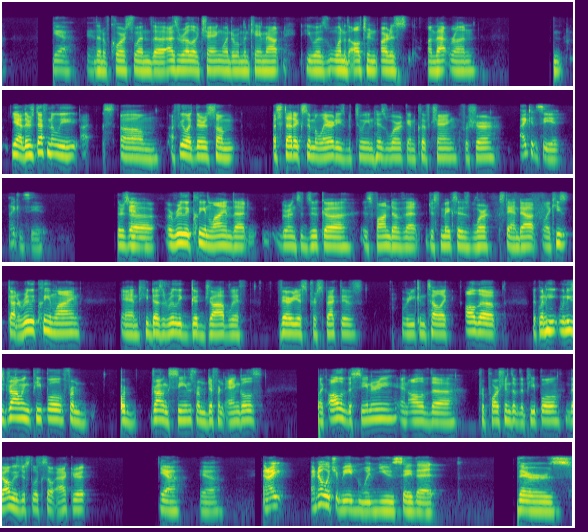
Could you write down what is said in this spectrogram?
Yeah. yeah. Then, of course, when the Azzarello Chiang Wonder Woman came out, he was one of the alternate artists on that run. Yeah, there's definitely, um, I feel like there's some aesthetic similarities between his work and Cliff Chiang for sure. I can see it. I can see it. There's And- a, a really clean line that Goran Sudžuka is fond of that just makes his work stand out. Like he's got a really clean line and he does a really good job with various perspectives where you can tell like all the like when he when he's drawing people from or drawing scenes from different angles, like all of the scenery and all of the proportions of the people, they always just look so accurate. Yeah, yeah. And I I know what you mean when you say that there's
